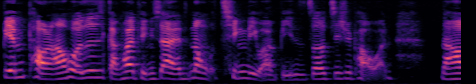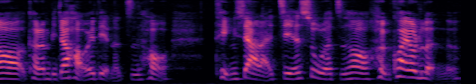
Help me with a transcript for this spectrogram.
边跑，然后或者是赶快停下来弄清理完鼻子之后继续跑完，然后可能比较好一点了之后停下来结束了之后，很快又冷了，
